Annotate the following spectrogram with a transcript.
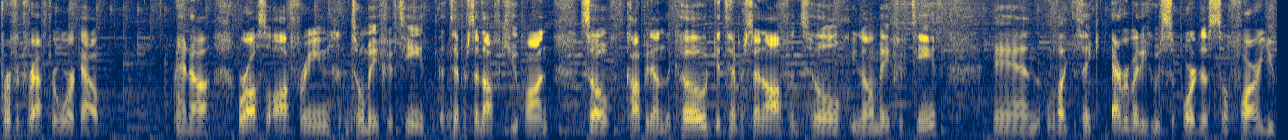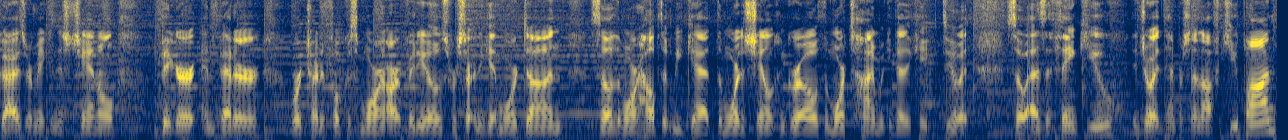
perfect for after a workout. And uh, we're also offering until May 15th a 10% off coupon. So copy down the code, get 10% off until you know May 15th. And we'd like to thank everybody who's supported us so far. You guys are making this channel bigger and better. We're trying to focus more on art videos. We're starting to get more done. So the more help that we get, the more this channel can grow, the more time we can dedicate to it. So as a thank you, enjoy the 10% off coupon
